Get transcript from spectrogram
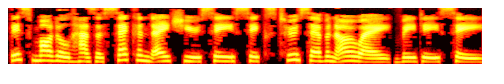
This model has a second HUC 6270A VDC,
